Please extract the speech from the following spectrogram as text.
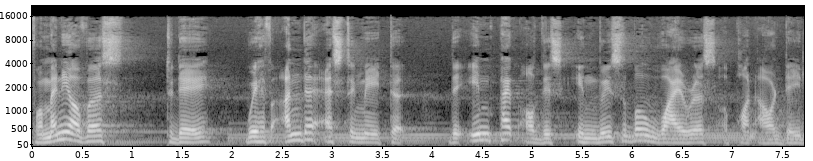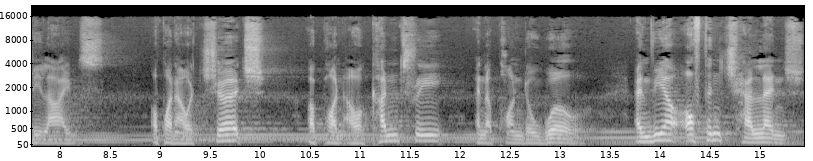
For many of us today, we have underestimated the impact of this invisible virus upon our daily lives, upon our church, upon our country, and upon the world. And we are often challenged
